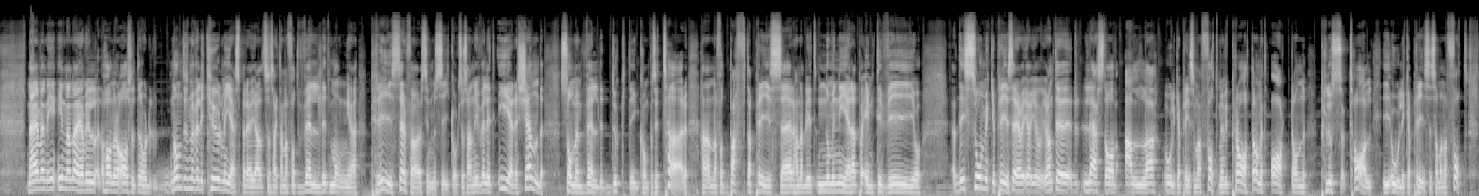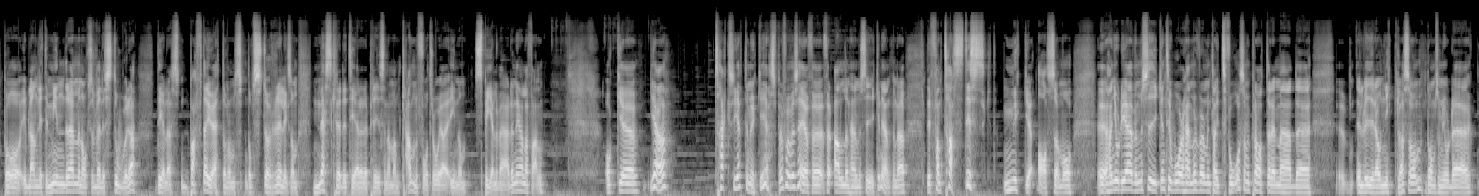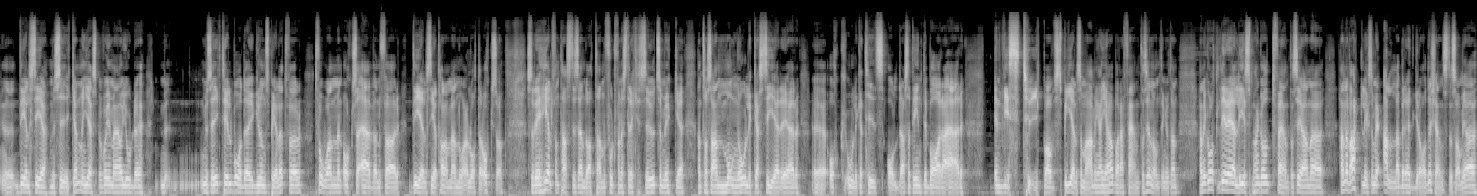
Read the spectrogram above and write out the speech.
Nej, men innan det, jag vill ha några avslutande ord. Någonting som är väldigt kul med Jesper är ju som sagt han har fått väldigt många priser för sin musik också, så han är ju väldigt erkänd som en väldigt duktig kompositör. Han har fått BAFTA-priser, han har blivit nominerad på MTV och det är så mycket priser, jag, jag, jag, har inte läst av alla olika priser man har fått, men vi pratar om ett 18 plus-tal i olika priser som man har fått på ibland lite mindre men också väldigt stora delar. Bafta är ju ett av de, de större, liksom mest krediterade priserna man kan få tror jag inom spelvärlden i alla fall. Och uh, ja, tack så jättemycket Jesper får vi säga för, för all den här musiken egentligen. Det är fantastiskt mycket awesome och eh, han gjorde ju även musiken till Warhammer Vermintide 2 som vi pratade med Eh, Elvira och Niklas om, de som gjorde eh, DLC-musiken, men Jesper var ju med och gjorde musik till både grundspelet för tvåan men också även för DLC tar han med några låtar också. Så det är helt fantastiskt ändå att han fortfarande sträcker sig ut så mycket. Han tar sig an många olika serier eh, och olika tidsåldrar så att det inte bara är en viss typ av spel som ah, men jag gör bara fantasy eller någonting utan han har gått realism, han har gått fantasy, han har, han har varit liksom i alla breddgrader känns det som. Jag,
